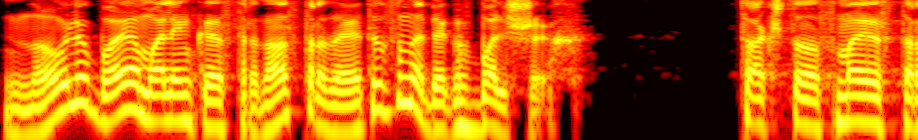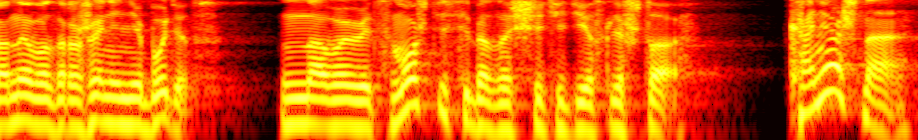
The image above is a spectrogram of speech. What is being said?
Ну, любая маленькая страна страдает из-за набегов больших. Так что с моей стороны возражений не будет. Но вы ведь сможете себя защитить, если что? Конечно!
